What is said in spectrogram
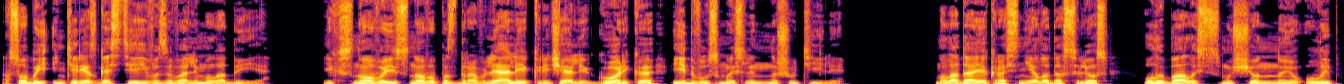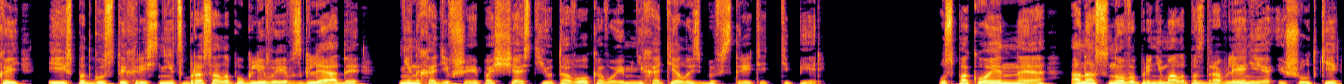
Особый интерес гостей вызывали молодые. Их снова и снова поздравляли, кричали горько и двусмысленно шутили. Молодая краснела до слез, улыбалась смущенную улыбкой и из-под густых ресниц бросала пугливые взгляды, не находившие, по счастью, того, кого им не хотелось бы встретить теперь. Успокоенная, она снова принимала поздравления и шутки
